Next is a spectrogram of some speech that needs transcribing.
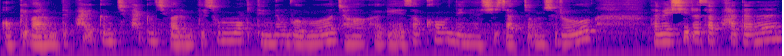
어깨 바른 밑에 팔꿈치, 팔꿈치 바른 밑에 손목 딛는 부분 정확하게 해서 코운덴냐 시작 점수로 그다음에 시르사 파다는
